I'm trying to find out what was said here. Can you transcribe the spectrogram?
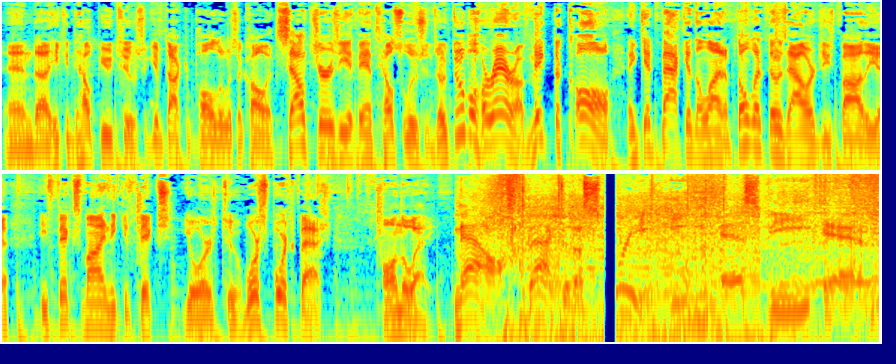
and uh, he can help you too. So give Dr. Paul Lewis a call at South Jersey Advanced Health Solutions. Odubel Herrera, make the call and get back in the lineup. Don't let those allergies bother you. He fixed mine. He can fix yours too. More sports bash on the way. Now back to the spree ESPN.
